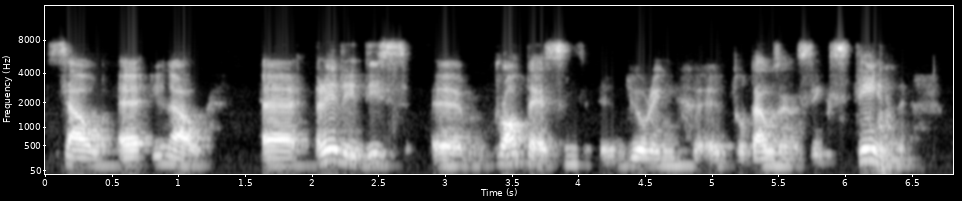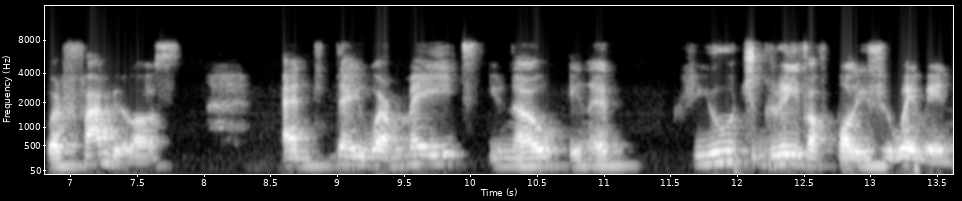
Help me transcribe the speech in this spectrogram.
So, uh, you know, uh, really these um, protests during uh, 2016 were fabulous and they were made you know in a huge grief of polish women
